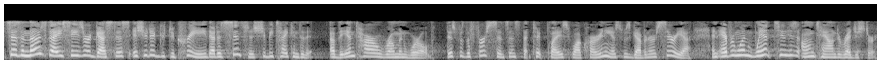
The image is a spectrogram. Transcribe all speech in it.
It says, In those days, Caesar Augustus issued a decree that a census should be taken to the, of the entire Roman world. This was the first census that took place while Quirinius was governor of Syria, and everyone went to his own town to register.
